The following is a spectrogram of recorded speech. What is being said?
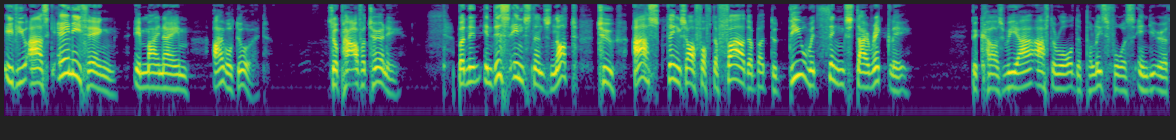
If you ask anything in my name, I will do it. So, power of attorney. But in, in this instance, not to ask things off of the Father, but to deal with things directly because we are, after all, the police force in the earth.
